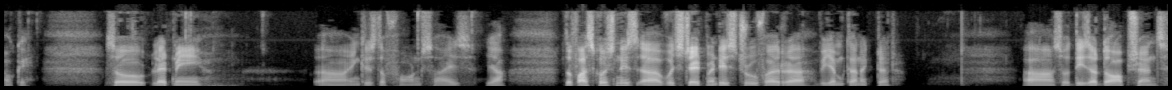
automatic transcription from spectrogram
Okay, so let me uh, increase the font size. Yeah. The first question is uh, which statement is true for uh, VM connector? Uh, so these are the options.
